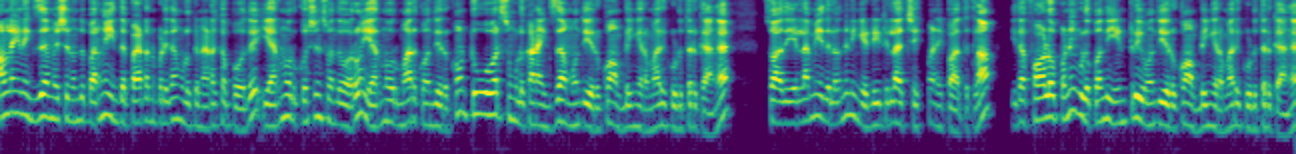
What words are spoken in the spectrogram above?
ஆன்லைன் எக்ஸாமினேஷன் வந்து பாருங்கள் இந்த பேட்டர்ன் படி தான் உங்களுக்கு நடக்க போகுது. 200 கொஸ்டின்ஸ் வந்து வரும். 200 மார்க் வந்து இருக்கும். டூ ஹவர்ஸ் உங்களுக்கான எக்ஸாம் வந்து இருக்கும் அப்படிங்கிற மாதிரி கொடுத்துருக்காங்க ஸோ அது எல்லாமே இதில் வந்து நீங்கள் டீட்டெயிலாக செக் பண்ணி பார்த்துக்கலாம். இதை ஃபாலோ பண்ணி உங்களுக்கு வந்து இன்ட்ரி வந்து இருக்கும் அப்படிங்கிற மாதிரி கொடுத்துருக்காங்க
